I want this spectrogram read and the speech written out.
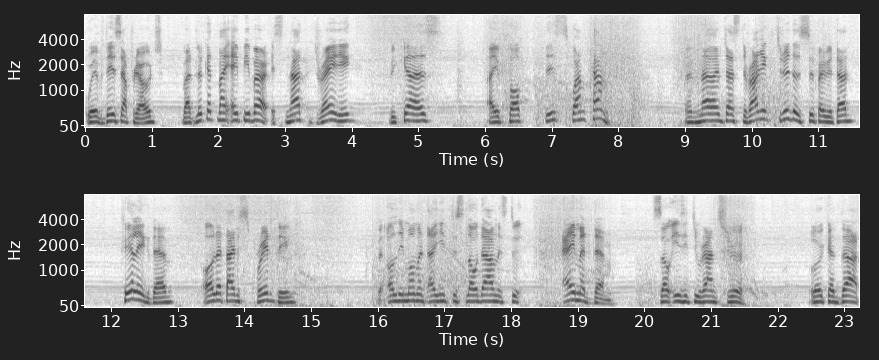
with this approach. But look at my AP bar. It's not draining because I popped this one can. And now I'm just running through the super mutant, killing them, all the time sprinting. The only moment I need to slow down is to aim at them. So easy to run through. Look at that.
